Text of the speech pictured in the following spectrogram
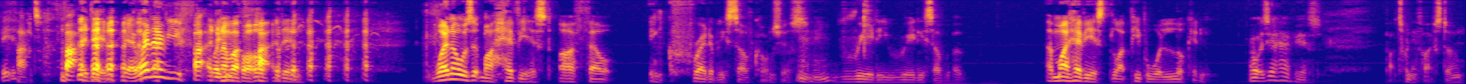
Fit? Fat. Fatted in. Yeah. When have you fatted when in? Paul? fatted in. when I was at my heaviest, I felt incredibly self conscious. Mm-hmm. Really, really self. And my heaviest, like people were looking What was your heaviest? about 25 stone.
